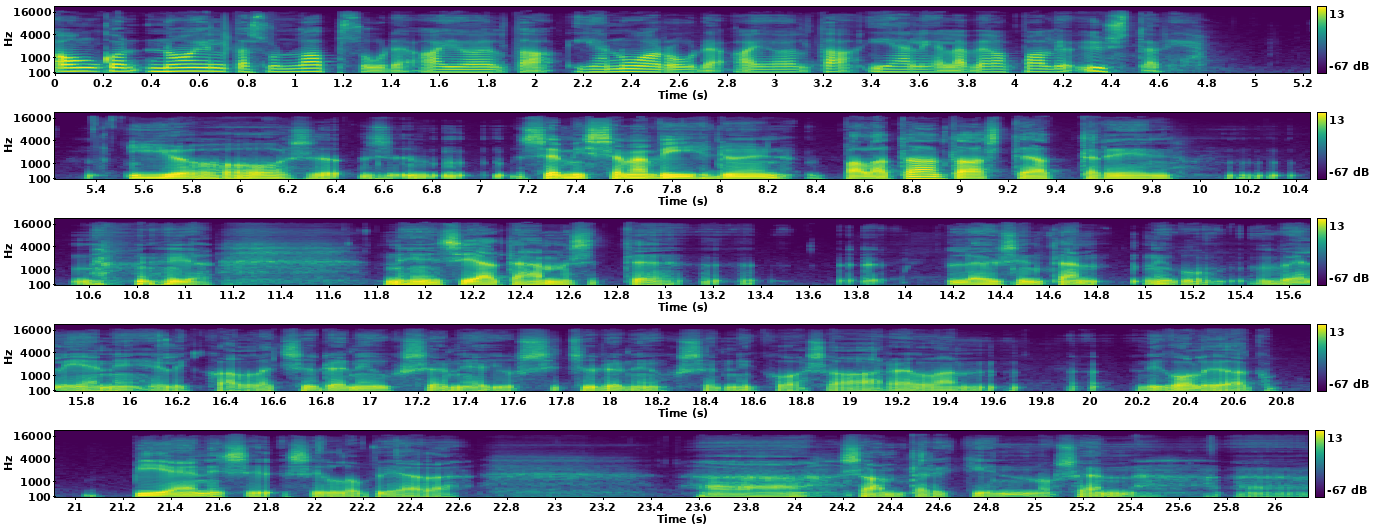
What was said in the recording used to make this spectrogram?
onko noilta sun lapsuuden ajoilta ja nuoruuden ajoilta jäljellä vielä paljon ystäviä? Joo, se, se missä mä viihdyin, palataan taas teatteriin ja niin sieltähän mä sitten löysin tämän niin kuin veljeni, eli Kalle Sydeniuksen ja Jussi Sydeniuksen Niko Saarella. Niko oli aika pieni silloin vielä. Ää, Santeri Kinnusen. Ää,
